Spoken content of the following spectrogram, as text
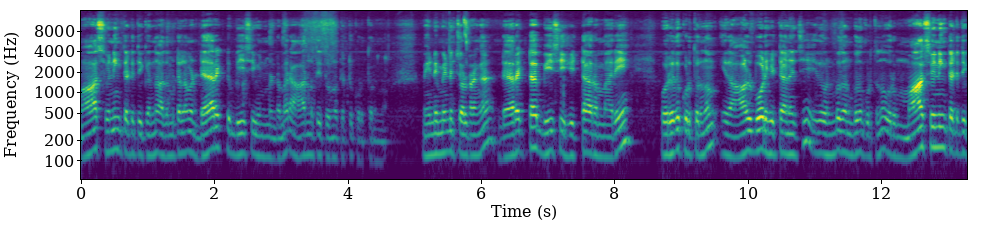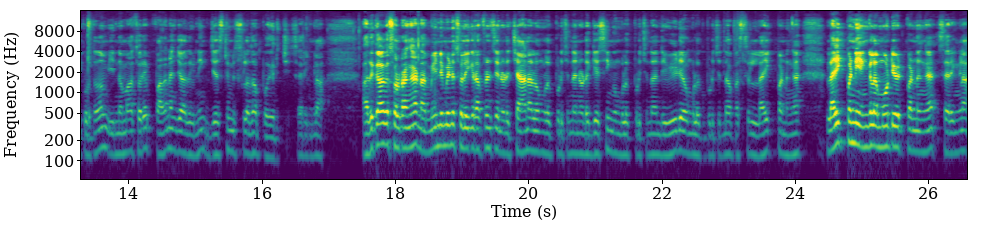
மாஸ் வின்னிங் தேர்ட்டி தூக்கி வந்தோம். அது மட்டும் இல்லாமல் டேரெக்ட் பிசி வின் பண்ணுற மாதிரி அறுநூற்றி தொண்ணூத்தெட்டு கொடுத்துருந்தோம். மீண்டும் மீண்டும் சொல்கிறேங்க டேரெக்டாக பிசி ஹிட் ஆகிற மாதிரி ஒரு இது கொடுத்துருந்தோம். இது ஆல் போர்டு ஹிட் ஆனிச்சு. இது ஒன்பது ஒன்பதும் கொடுத்துருந்தோம். ஒரு மாஸ் வின்னிங் தேர்ட்டி தூக்கி கொடுத்துருந்தோம் இந்த மாதம் வரையும் பதினஞ்சாவது வின்னிங் ஜஸ்ட் மிஸ்ஸில் தான் போயிடுச்சு சரிங்களா? அதுக்காக சொல்கிறாங்க நான் மீண்டும் மீண்டும் சொல்லிக்கிறேன் ஃப்ரெண்ட்ஸ் என்னோட சேனல் உங்களுக்கு பிடிச்சிருந்தா என்னோட கெஸ்ஸிங் உங்களுக்கு பிடிச்சிருந்தா இந்த வீடியோ உங்களுக்கு பிடிச்சிருந்தா ஃபஸ்ட்டு லைக் பண்ணுங்கள் லைக் பண்ணி எங்களை மோட்டிவேட் பண்ணுங்கள் சரிங்களா?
